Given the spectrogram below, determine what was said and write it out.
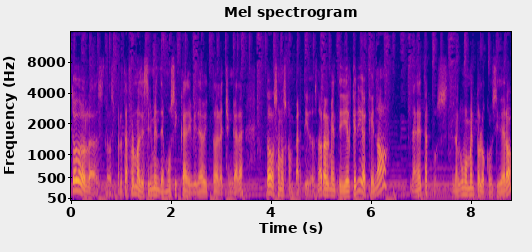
todas las, las, plataformas de streaming de música, de video y toda la chingada, todos somos compartidos, ¿no? Realmente, y el que diga que no, la neta, pues en algún momento lo consideró,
